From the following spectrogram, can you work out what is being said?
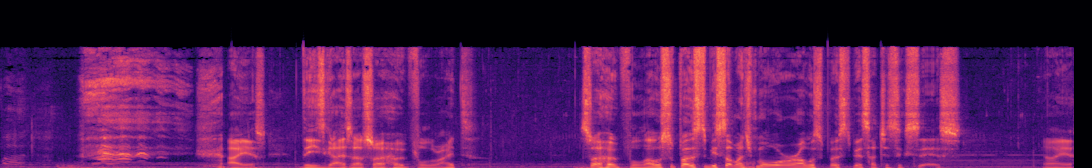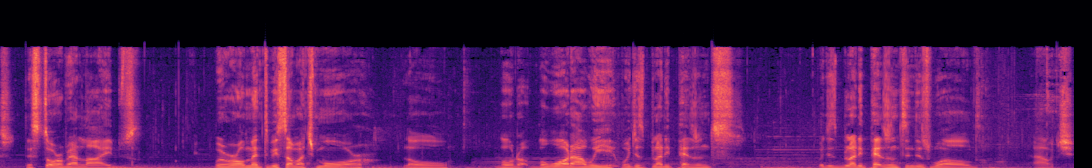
further. Ah yes, these guys are so hopeful, right? So hopeful. I was supposed to be so much more. I was supposed to be such a success. Ah yes, the story of our lives. We were all meant to be so much more. Lol. But, but what are we? We're just bloody peasants. We're just bloody peasants in this world. Ouch.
